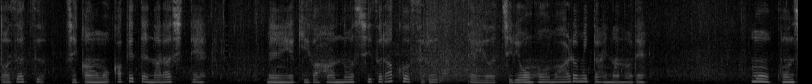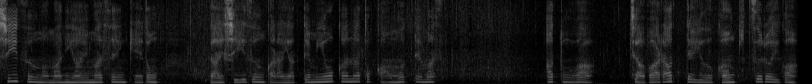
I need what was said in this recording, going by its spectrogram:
とずつ時間をかけて慣らして免疫が反応しづらくするっていう治療法もあるみたいなのでもう今シーズンは間に合いませんけど来シーズンからやってみようかなとか思ってます。あとは蛇腹っていう柑橘類が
